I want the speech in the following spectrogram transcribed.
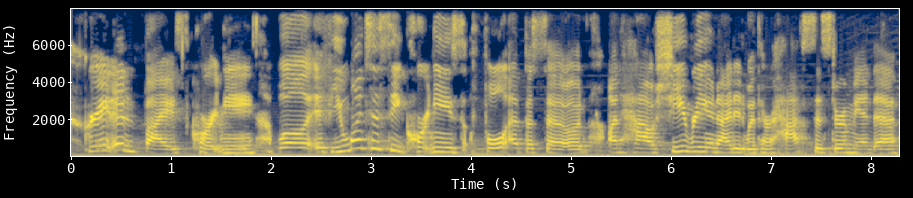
Great advice, Courtney. Well, if you want to see Courtney's full episode on how she reunited with her half sister Amanda,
